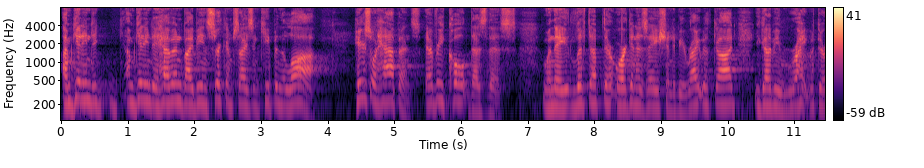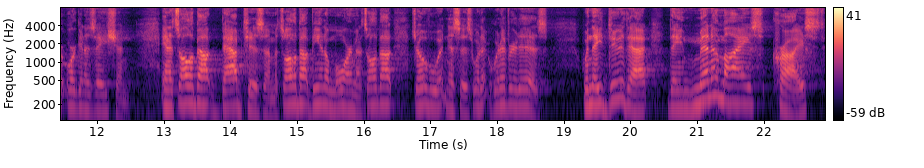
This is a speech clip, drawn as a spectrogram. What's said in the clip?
I'm getting to, I'm getting to heaven by being circumcised and keeping the law. Here's what happens every cult does this. When they lift up their organization to be right with God, you got to be right with their organization. And it's all about baptism, it's all about being a Mormon, it's all about Jehovah Witnesses, whatever it is. When they do that, they minimize Christ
